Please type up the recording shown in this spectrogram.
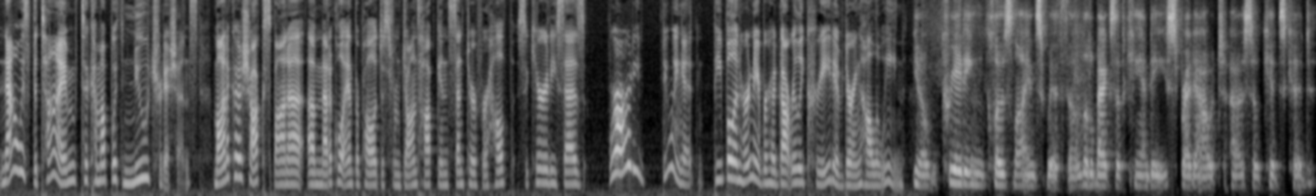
Now is the time to come up with new traditions. Monica Schoch Spana, a medical anthropologist from Johns Hopkins Center for Health Security, says we're already doing it. People in her neighborhood got really creative during Halloween. you know, creating clotheslines with uh, little bags of candy spread out uh, so kids could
